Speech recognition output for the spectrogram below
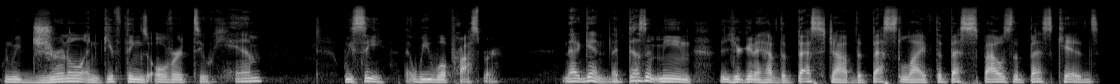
when we journal and give things over to Him, we see that we will prosper. And that again, that doesn't mean that you're going to have the best job, the best life, the best spouse, the best kids.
